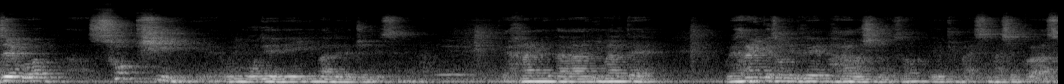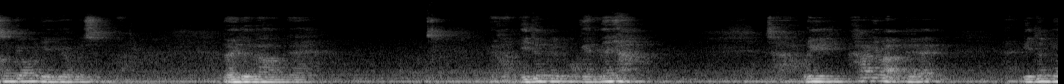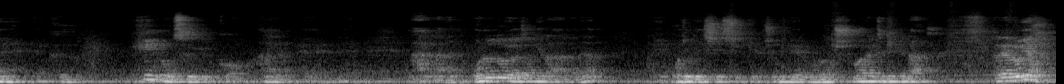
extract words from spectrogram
언제건 속히 우리 모두에게 임하게 될줄 믿습니다. 하나님의 나라 임할 때 우리 하나님께서 우리들에게 바라보시면서 이렇게 말씀하실 거라 성경은 얘기하고 있습니다. 너희들 가운데 내가 믿음을 보겠느냐? 자, 우리 하나님 앞에 믿음의 그 흰 옷을 입고 하나님 앞에 나아가는 오늘도 여전히 되실 수 있길 주님의 이름으로 축원을 드립니다. 할렐루야!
